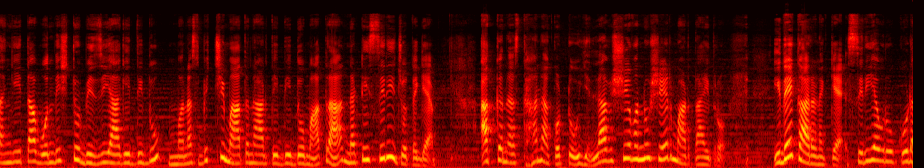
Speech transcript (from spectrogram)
ಸಂಗೀತ ಒಂದಿಷ್ಟು ಬ್ಯುಸಿ ಆಗಿದ್ದಿದ್ದು, ಮನಸ್ ಬಿಚ್ಚಿ ಮಾತನಾಡ್ತಿದ್ದಿದ್ದು ಮಾತ್ರ ನಟಿ ಸಿರಿ ಜೊತೆಗೆ. ಅಕ್ಕನ ಸ್ಥಾನ ಕೊಟ್ಟು ಎಲ್ಲ ವಿಷಯವನ್ನು ಶೇರ್ ಮಾಡ್ತಾ ಇದ್ರು. ಇದೇ ಕಾರಣಕ್ಕೆ ಸಿರಿಯವರು ಕೂಡ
